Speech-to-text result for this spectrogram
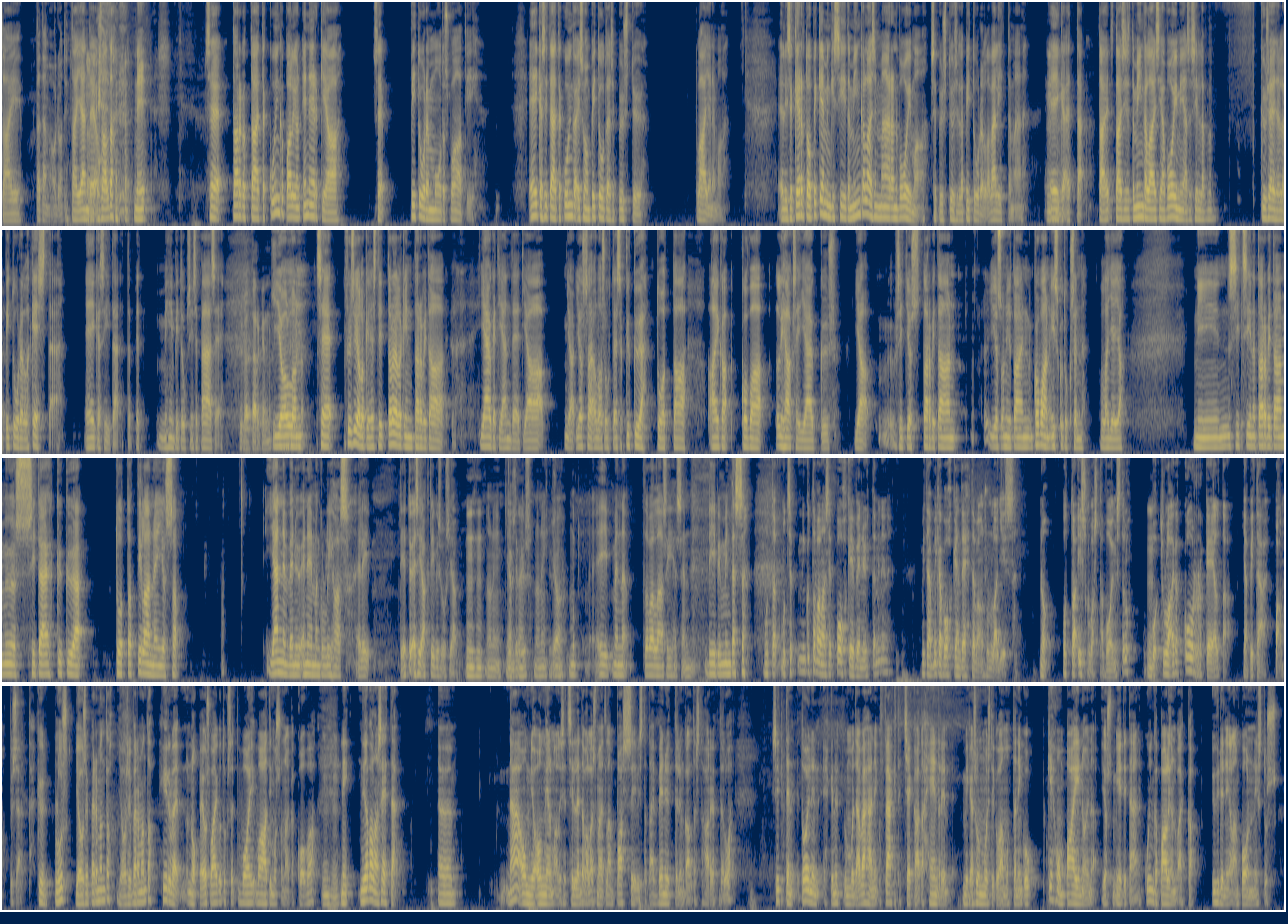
tai, Tätä mä odotin. tai jänteen osalta, niin se tarkoittaa, että kuinka paljon energiaa se pituuden muutos vaatii. Eikä sitä, että kuinka isoon pituuteen se pystyy laajenemaan. Eli se kertoo pikemminkin siitä, minkälaisen määrän voimaa se pystyy sillä pituudella välittämään. Mm-hmm. Eikä että, tai, tai siis, että minkälaisia voimia se sillä kyseisellä pituudella kestää. Eikä siitä, että, että mihin pituuksiin se pääsee. Hyvä tarkennus. Jolloin se fysiologisesti todellakin tarvitaan jäykät jänteet ja, ja jossain olosuhteessa kykyä tuottaa aika kova lihaksen jäykkyys. Ja sitten jos tarvitaan jos on jotain kovan iskutuksen lajeja, niin sit siinä tarvitaan myös sitä kykyä tuottaa tilanne, jossa jänne venyy enemmän kuin lihas, eli tietty esiaktiivisuus ja Mm-hmm. no niin, jäntevyys, no niin, joo, mutta ei mennä tavallaan siihen sen diipimmin tässä. Mutta, mutta se niin kuin tavallaan se pohkeen venyttäminen, mitä, mikä pohkeen tehtävä on sun lajissa? No, ottaa isku vastaan voimistelu, mm. tulla aika korkealta ja pitää pam, pysäyttää. Kyllä, plus jousipermanto. Joosipermanto, hirveä nopeusvaikutukset, voi, vaatimus on aika kova. Mm-hmm. Niin, niin tavallaan se, että ö, nämä on jo ongelmalliset silleen tavalla, jos me ajatellaan passiivista tai venyttelyn kaltaista harjoittelua. Sitten toinen, ehkä nyt mun pitää vähän niin fact-checkata Henrin, mikä sun muistikuva on, mutta niin kuin kehon painoina, jos mietitään, kuinka paljon vaikka yhden jalan ponnistus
